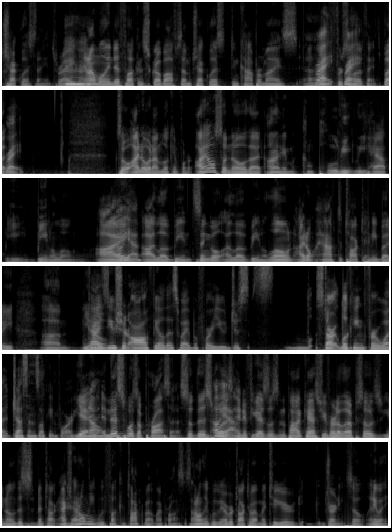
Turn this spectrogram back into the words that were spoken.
checklist things, right? Mhm. And I'm willing to fucking scrub off some checklist and compromise uh, Right, for some right, other things. But right. so I know what I'm looking for. I also know that I'm completely happy being alone. I Oh, yeah. I love being single. I love being alone. I don't have to talk to anybody. Um, you Guys, know, you should all feel this way before you just l- start looking for what Justin's looking for. Yeah, you know? and, and this was a process. So this Oh, was, yeah. and if you guys listen to the podcast, you've heard other episodes. You know, this has been talked. Actually, I don't think we fucking talked about my process. I don't think we've ever talked about my two-year g- journey. So anyway,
